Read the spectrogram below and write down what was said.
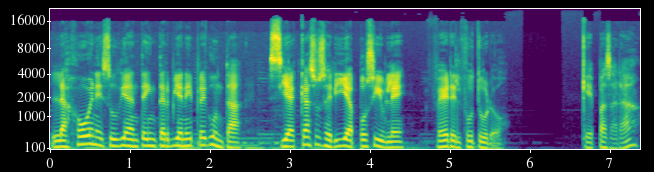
la joven estudiante interviene y pregunta si acaso sería posible ver el futuro. ¿Qué pasará?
